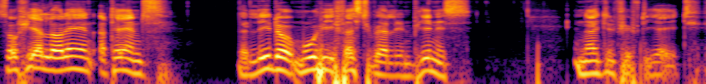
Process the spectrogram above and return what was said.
Sophia Loren attends the Lido Movie Festival in Venice in 1958.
